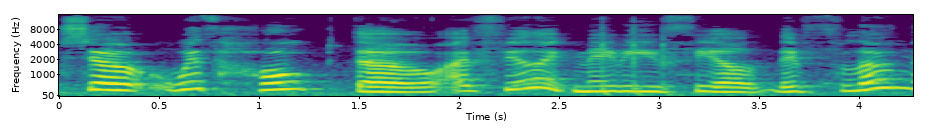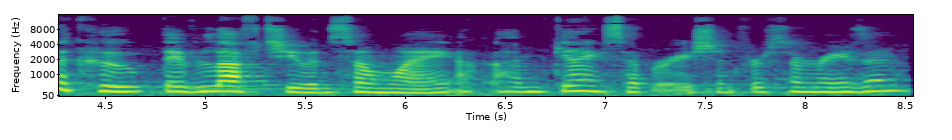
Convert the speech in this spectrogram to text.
So with hope, though, I feel like maybe you feel they've flown the coop, they've left you in some way. I'm getting separation for some reason.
